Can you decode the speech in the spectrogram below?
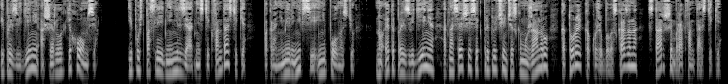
и произведений о Шерлоке Холмсе. И пусть последние нельзя отнести к фантастике, по крайней мере не все и не полностью – но это произведение, относящееся к приключенческому жанру, который, как уже было сказано, старший брат фантастики.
